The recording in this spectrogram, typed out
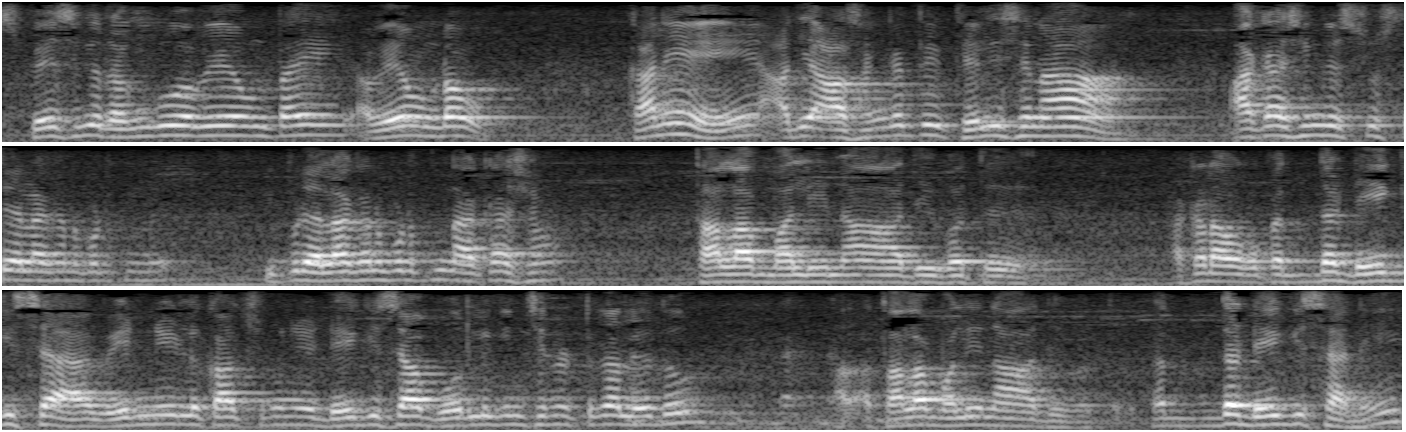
స్పేస్కి రంగు అవే ఉంటాయి అవే ఉండవు. కానీ అది ఆ సంగతి తెలిసినా ఆకాశం చూస్తే ఎలా కనపడుతుంది? ఇప్పుడు ఎలా కనపడుతుంది ఆకాశం? తల మలినాదివత్ అక్కడ ఒక పెద్ద డేగిస వేడి నీళ్ళు కాచుకునే డేగిస బోర్లిగించినట్టుగా లేదు. తల మలినాదివత్ పెద్ద డేగిసాని.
